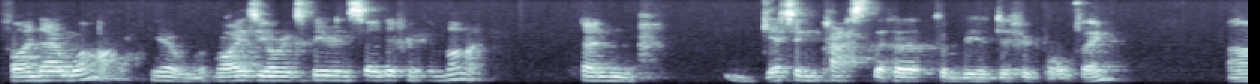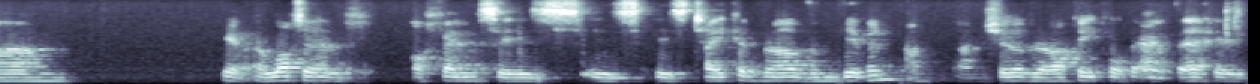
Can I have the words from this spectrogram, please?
find out why. You know, why is your experience so different than mine? And getting past the hurt can be a difficult thing. Um, you know, a lot of offence is, is, is taken rather than given. I'm, I'm sure there are people out there who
